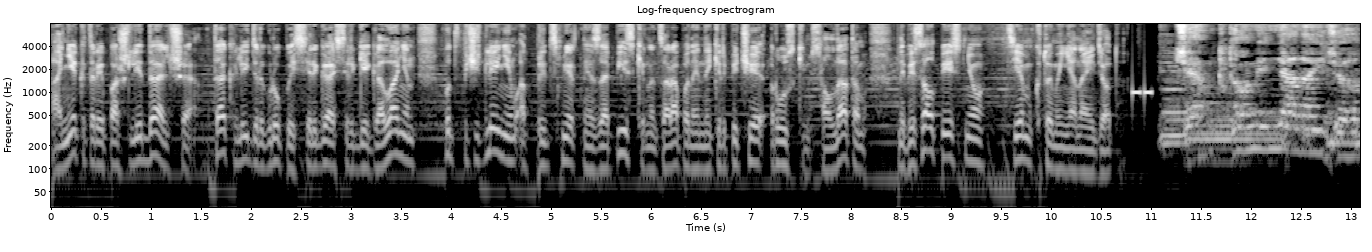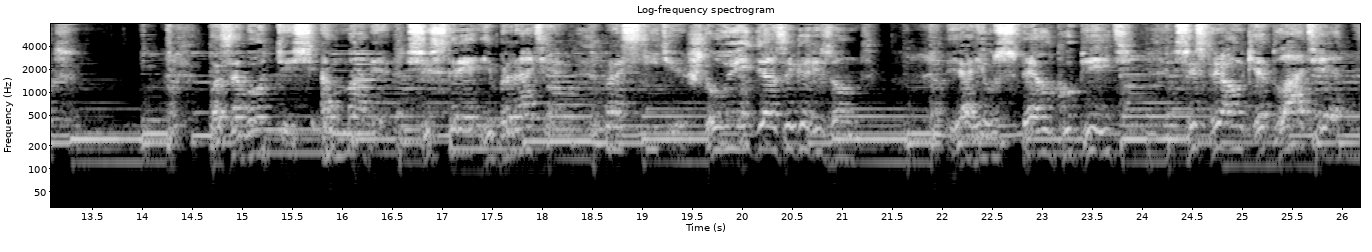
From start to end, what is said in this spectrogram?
а некоторые пошли дальше. Так, лидер группы «Серьга» Сергей Галанин под впечатлением от предсмертной записки, нацарапанной на кирпиче русским солдатам, написал песню «Тем, кто меня найдет». Тем, кто меня найдет, Позаботьтесь о маме, сестре и брате. Простите, что уйдя за горизонт, Я не успел купить сестренке платье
